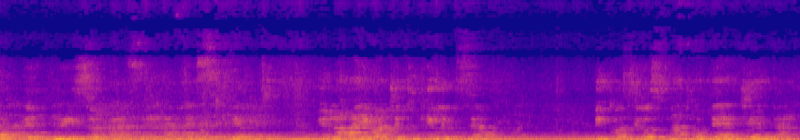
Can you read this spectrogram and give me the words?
that the prisoners had escaped. You know why he wanted to kill himself? Because he was part of the agenda.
